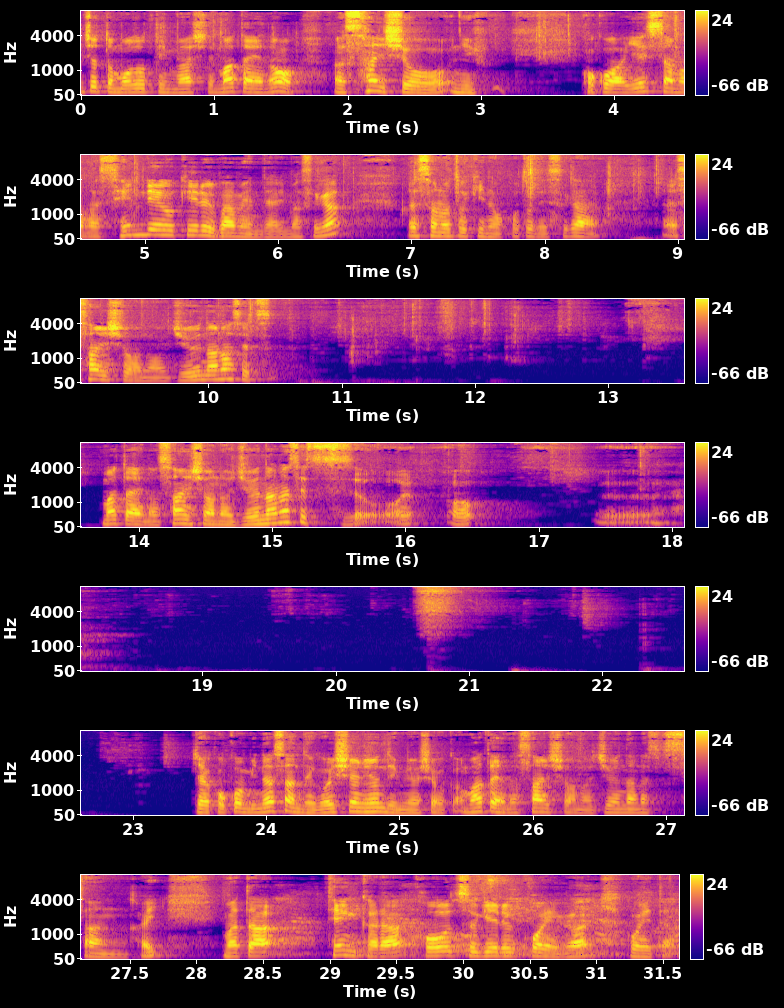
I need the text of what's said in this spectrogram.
ちょっと戻ってみまして、マタイの3章に、ここはイエス様が洗礼を受ける場面でありますが、その時のことですが、3章の17節マタイの3章の17節を、じゃあ、ここ皆さんでご一緒に読んでみましょうか。マタイの3章の17節3。はい。また、天からこう告げる声が聞こえた。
